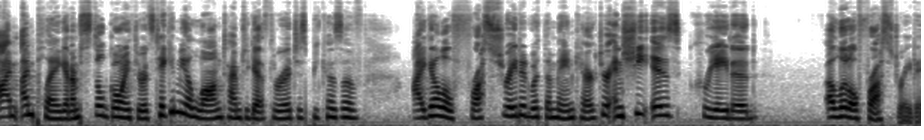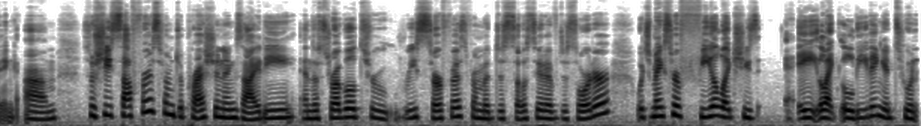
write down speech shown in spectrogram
I'm I'm playing it, I'm still going through. It's taking me a long time to get through it, just because of I get a little frustrated with the main character, and she is created a little frustrating. Um, so she suffers from depression, anxiety, and the struggle to resurface from a dissociative disorder, which makes her feel like she's a, like leading into an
